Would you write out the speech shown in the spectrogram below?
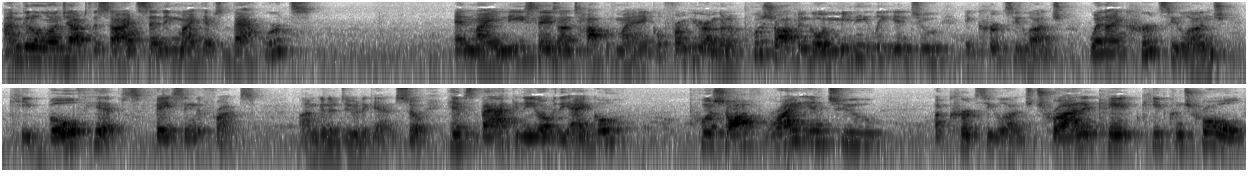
I'm going to lunge out to the side, sending my hips backwards and my knee stays on top of my ankle. From here I'm going to push off and go immediately into a curtsy lunge. When I curtsy lunge, keep both hips facing the front. I'm going to do it again. So hips back, knee over the ankle, push off right into a curtsy lunge. Try to keep, keep control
